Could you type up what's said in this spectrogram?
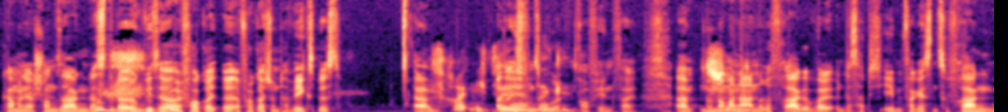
kann man ja schon sagen, dass du da irgendwie sehr erfolgreich, äh, erfolgreich unterwegs bist. Ähm, Das freut mich zu also ich finde es cool, auf jeden Fall. Ähm, nur nochmal eine andere Frage, weil das hatte ich eben vergessen zu fragen.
